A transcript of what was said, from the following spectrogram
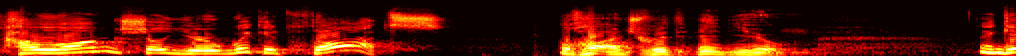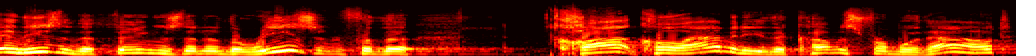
How long shall your wicked thoughts lodge within you? Again, these are the things that are the reason for the calamity that comes from without.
